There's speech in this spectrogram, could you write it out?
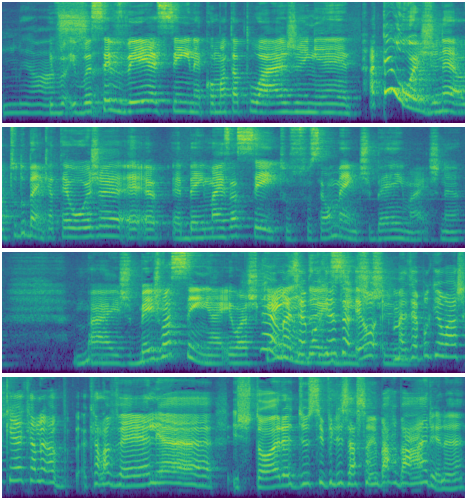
Nossa. E você vê, assim, né, como a tatuagem é. Até hoje, né? Tudo bem que até hoje é, é, é bem mais aceito socialmente, bem mais, né? Mas mesmo assim, é, eu acho que é, ainda mas é porque existe. Eu, mas é porque eu acho que é aquela, aquela velha história de civilização e barbárie, né?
